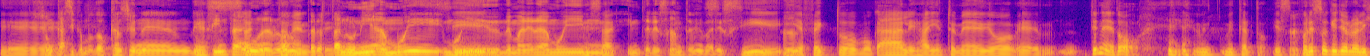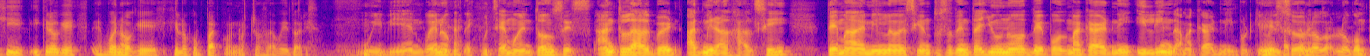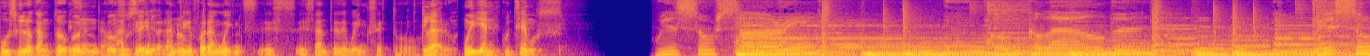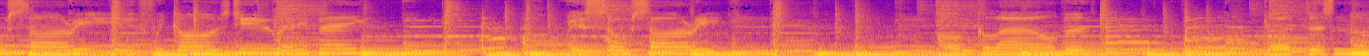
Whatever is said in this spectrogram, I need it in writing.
Eh, Son casi como dos canciones distintas en una, ¿no? Pero están unidas muy, muy de manera muy interesante, me parece. Sí, y ah. efectos vocales ahí entre medio. Eh, tiene de todo. me, encantó. Es por eso que yo lo elegí y creo que es bueno que, que lo comparto con nuestros auditores. Muy bien. Bueno, escuchemos entonces Uncle Albert, Admiral Halsey tema de 1971 de Paul McCartney y Linda McCartney, porque lo, hizo, lo, compuso y lo cantó con, con su señora. Que, Antes que fueran Wings, es, es, antes de Wings esto. Claro, muy bien, escuchemos. We're so sorry, no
